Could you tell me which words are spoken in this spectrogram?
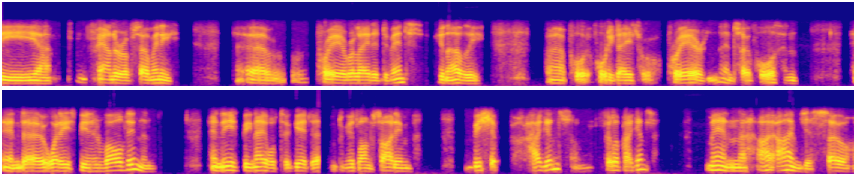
the uh, founder of so many uh, prayer related events. You know the uh, 40 days for prayer and, and so forth, and and uh, what he's been involved in, and and he's been able to get uh, to get alongside him Bishop Huggins, um, Philip Huggins. Man, I, I'm just so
